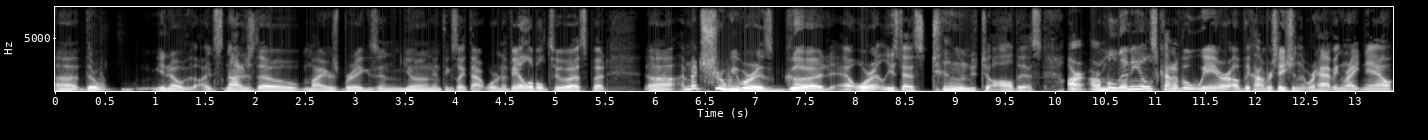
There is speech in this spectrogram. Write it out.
uh, there, you know, it's not as though Myers Briggs and Jung and things like that weren't available to us, but uh, I'm not sure we were as good uh, or at least as tuned to all this. Are, are millennials kind of aware of the conversation that we're having right now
